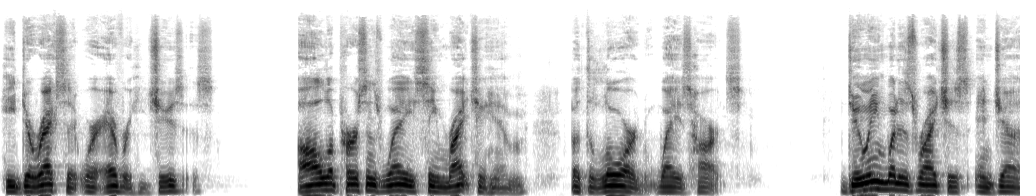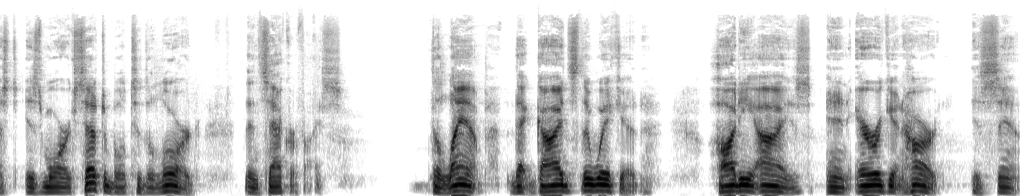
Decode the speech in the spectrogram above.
he directs it wherever he chooses. All a person's ways seem right to him, but the Lord weighs hearts. Doing what is righteous and just is more acceptable to the Lord than sacrifice. The lamp that guides the wicked, haughty eyes, and an arrogant heart is sin.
